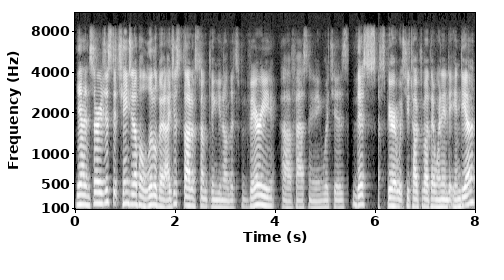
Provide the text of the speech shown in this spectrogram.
Yeah, and sorry, just to change it up a little bit, I just thought of something, you know, that's very uh, fascinating, which is this spirit which you talked about that went into India,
